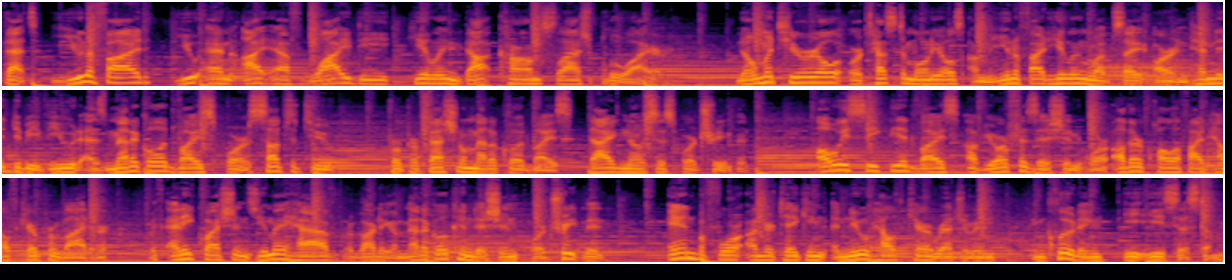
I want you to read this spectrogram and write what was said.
That's unified, U-N-I-F-Y-D, healing.com slash bluewire. No material or testimonials on the Unifyd Healing website are intended to be viewed as medical advice or a substitute for professional medical advice, diagnosis, or treatment. Always seek the advice of your physician or other qualified healthcare provider with any questions you may have regarding a medical condition or treatment and before undertaking a new healthcare regimen, including EE system.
